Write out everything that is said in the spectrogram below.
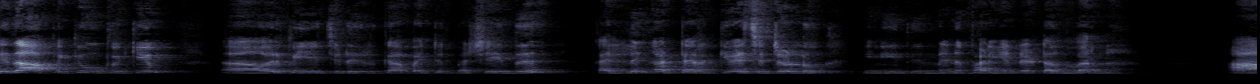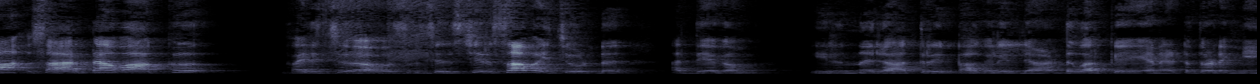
ഏത് ആപ്പയ്ക്കും ഉപ്പയ്ക്കും ഒരു പി എച്ച് ഡി എടുക്കാൻ പറ്റും. പക്ഷെ ഇത് കല്ലും കട്ട ഇറക്കി വെച്ചിട്ടുള്ളൂ. ഇനി ഇതിന്മേണ് പണിയണ്ട കേട്ടോ എന്ന് പറഞ്ഞു. ആ സാറിന്റെ ആ വാക്ക് ഫലിച്ച് ശിരസ വഹിച്ചുകൊണ്ട് അദ്ദേഹം ഇരുന്ന് രാത്രിയും പകലില്ലാണ്ട് വർക്ക് ചെയ്യാനായിട്ട് തുടങ്ങി.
